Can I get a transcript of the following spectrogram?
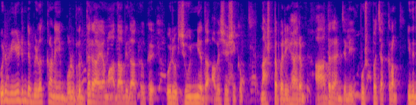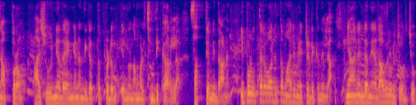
ഒരു വീടിന്റെ വിളക്കണയുമ്പോൾ വൃദ്ധരായ മാതാപിതാക്കൾക്ക് ഒരു ശൂന്യത അവശേഷിക്കും. നഷ്ടപരിഹാരം ആദരാഞ്ജലി പുഷ്പചക്രം ഇതിനപ്പുറം ആ ശൂന്യത എങ്ങനെ നികത്തപ്പെടും എന്ന് നമ്മൾ ചിന്തിക്കാറില്ല. സത്യം ഇതാണ്. ഇപ്പോൾ ഉത്തരവാദിത്തം ആരും ഏറ്റെടുക്കുന്നില്ല. ഞാൻ എന്റെ നേതാവിനോട് ചോദിച്ചു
